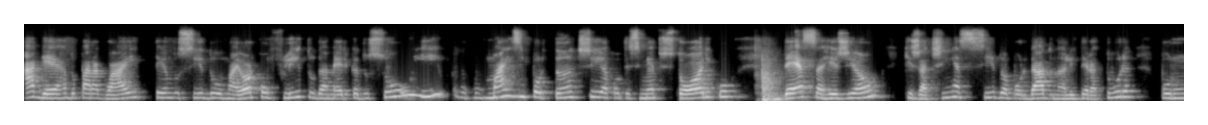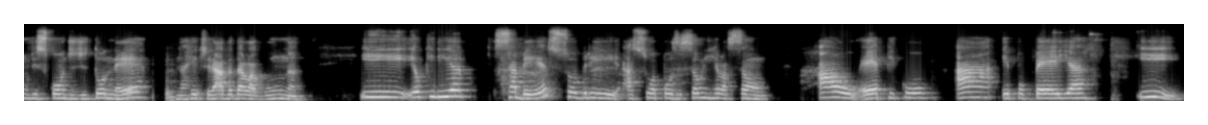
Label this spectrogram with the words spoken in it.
a guerra do Paraguai tendo sido o maior conflito da América do Sul e o mais importante acontecimento histórico dessa região que já tinha sido abordado na literatura por um Visconde de Toné, na retirada da Laguna. E eu queria saber sobre a sua posição em relação ao épico, à epopeia e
